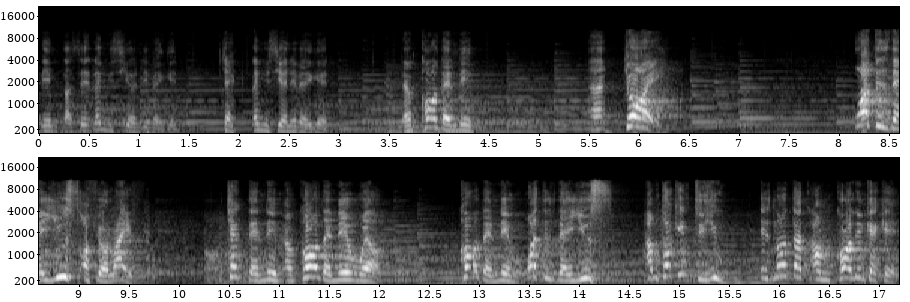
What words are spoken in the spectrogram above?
name. I Say, let me see your name again. Check. Let me see your name again. Then call the name. Uh, Joy. What is the use of your life? Check the name and call the name well. Call the name. What is the use? I'm talking to you. It's not that I'm calling Keke.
